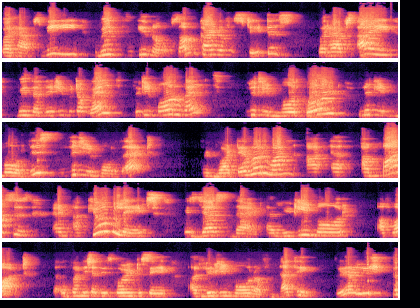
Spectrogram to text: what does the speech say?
Perhaps me with, you know, some kind of a status. Perhaps I with a little bit of wealth, little more wealth, little more gold, little more this, little more that. And whatever one uh, uh, amasses and accumulates is just that, a little more of what? The Upanishad is going to say a little more of nothing. Really?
